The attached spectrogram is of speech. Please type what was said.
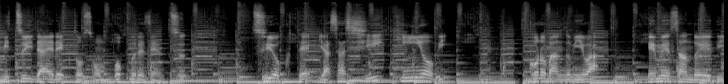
三井ダイレクト損保プレゼンツ。強くて優しい金曜日。この番組は MS&AD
